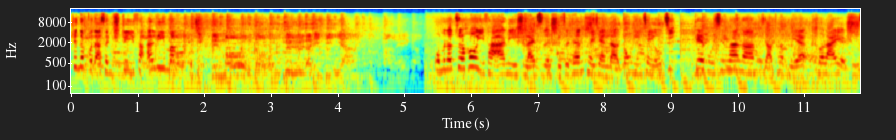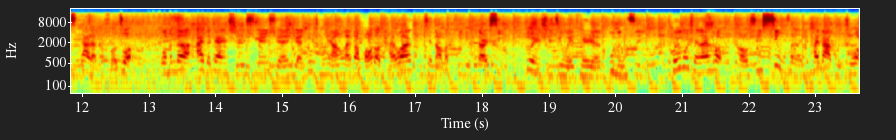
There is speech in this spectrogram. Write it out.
真的不打算吃这一番安利吗？我们的最后一番安利是来自十字针推荐的《东尼剑游记》这部新番呢，比较特别，说来也是一次大胆的合作。我们的爱的战士虚渊玄远渡重洋来到宝岛台湾，见到了霹雳布袋戏，顿时惊为天人，不能自已。回过神来后，老徐兴奋地一拍大腿说：“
